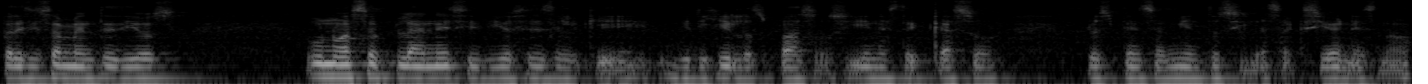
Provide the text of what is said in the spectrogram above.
precisamente Dios, uno hace planes y Dios es el que dirige los pasos y en este caso los pensamientos y las acciones, ¿no?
